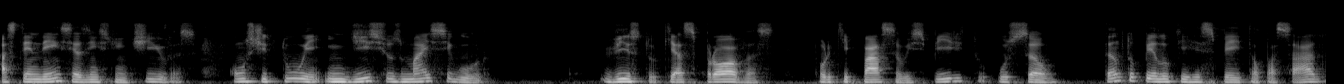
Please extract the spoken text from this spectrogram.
As tendências instintivas constituem indícios mais seguros, visto que as provas por que passa o espírito o são tanto pelo que respeita ao passado,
